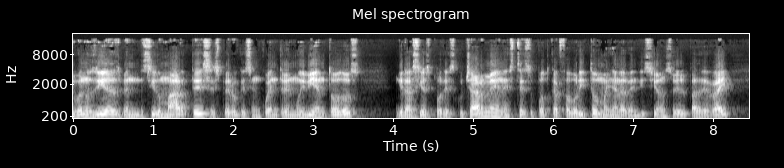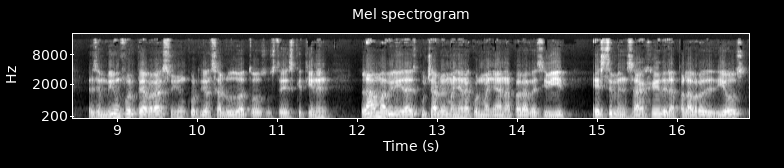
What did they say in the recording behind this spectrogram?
Muy buenos días, bendecido martes, espero que se encuentren muy bien todos. Gracias por escucharme en este su podcast favorito, Mañana Bendición. Soy el Padre Ray. Les envío un fuerte abrazo y un cordial saludo a todos ustedes que tienen la amabilidad de escucharme mañana con mañana para recibir este mensaje de la palabra de Dios,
